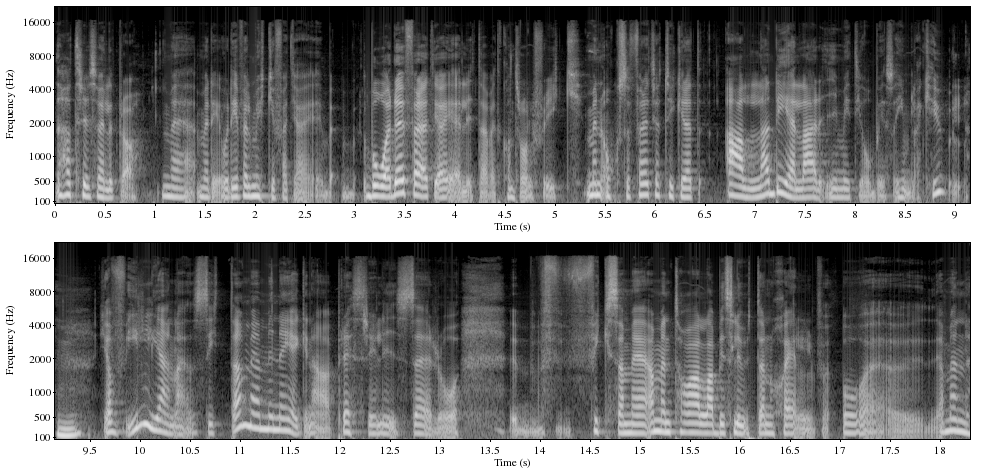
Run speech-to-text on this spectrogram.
jag har trivs väldigt bra med, med det. Och det är väl mycket för att jag är... Både för att jag är lite av ett kontrollfreak, men också för att jag tycker att alla delar i mitt jobb är så himla kul. Mm. Jag vill gärna sitta med mina egna pressreleaser och eh, fixa med, ja men ta alla besluten själv och eh, ja men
